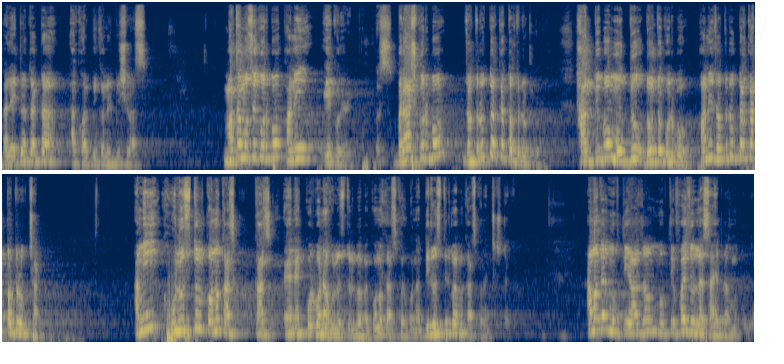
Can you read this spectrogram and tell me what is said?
তাহলে এটাও তো একটা আকল বিকলের বিষয় আছে। মাথা মুছে করব, পানি এ করে বাস ব্রাশ করব, যতটুক দরকার ততটুক হাত দিব মুখ ধৌত করব, পানি যতটুক দরকার ততটুক ছাড়ব। আমি হুলস্থুল কোনো কাজ কাজ করব না হুলস্থুলভাবে, কোনো কাজ করব না দৃঢ়স্থিরভাবে কাজ করার চেষ্টা আমাদের মুফতি আজম, মুফতি ফয়জুল্লাহ সাহেব রহমতুল্লাহ।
